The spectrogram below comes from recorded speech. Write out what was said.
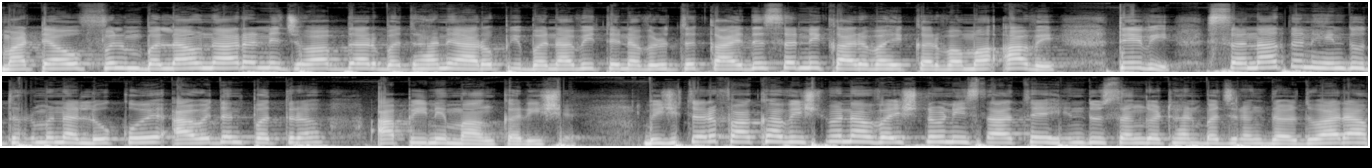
માટે આવું ફિલ્મ બનાવનાર અને જવાબદાર બધાને આરોપી બનાવી તેના વિરુદ્ધ કાયદેસરની કાર્યવાહી કરવામાં આવે તેવી સનાતન હિન્દુ ધર્મના લોકોએ આવેદનપત્ર આપીને માંગ કરી છે. બીજી તરફ આખા વિશ્વના વૈષ્ણવની સાથે હિન્દુ સંગઠન બજરંગ દળ દ્વારા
